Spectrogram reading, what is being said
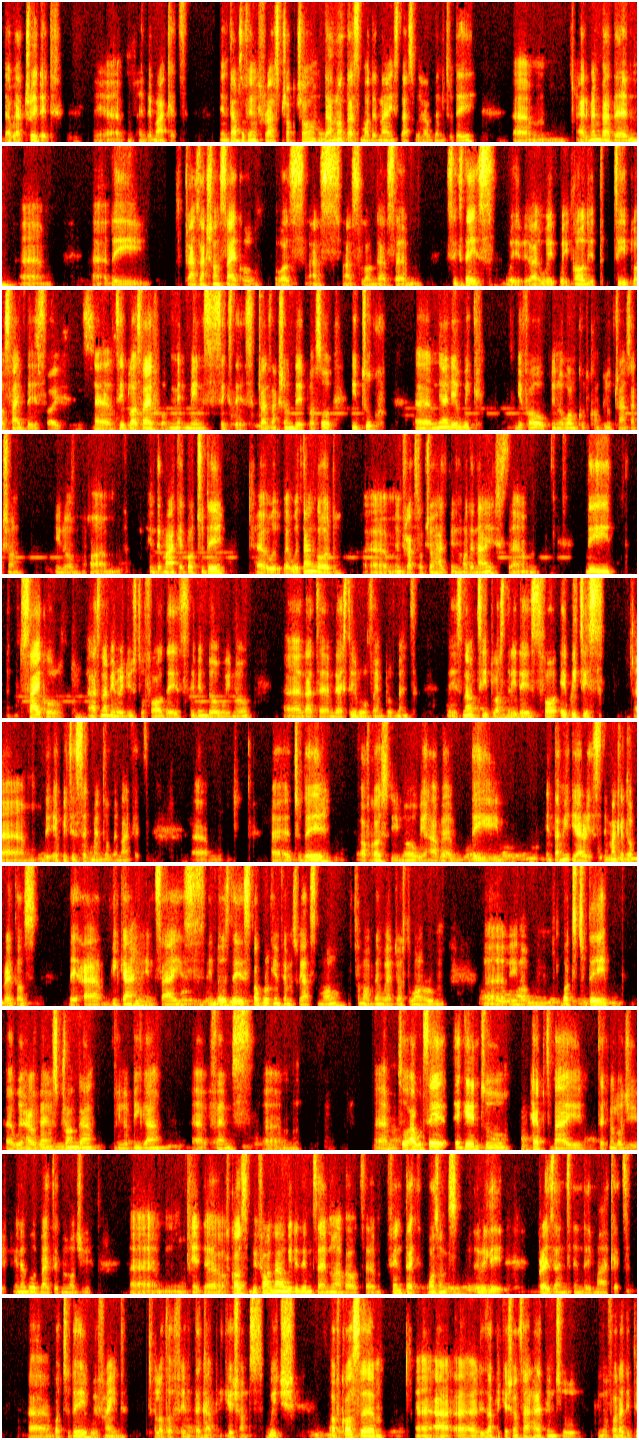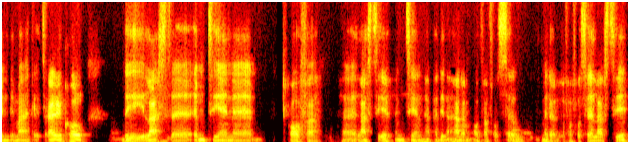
that were traded uh, in the market. In terms of infrastructure, they are not as modernized as we have them today. Um, I remember then um, uh, the transaction cycle was as, as long as um, six days. We, uh, we, we called it T plus five days. Five. Uh, T plus five means six days. Transaction day plus. So it took um, nearly a week before you know one could conclude transaction, you know, um, in the market. But today, uh, we, we, thank God, um, infrastructure has been modernized. Um, the cycle has now been reduced to four days, even though we know uh, that um, there's still room for improvement. It's now T plus three days for equities, um, the equity segment of the market. Uh, today, of course, you know, we have um, the intermediaries, the market operators, they are bigger in size. In those days, stockbroking firms were small. Some of them were just one room, uh, you know. But today, uh, we have uh, stronger, you know, bigger uh, firms. Um, um, so I would say again to helped by technology, enabled by technology. Um, it, uh, of course, before now we didn't uh, know about um, fintech wasn't really present in the market, uh, but today we find a lot of fintech applications, which, of course, um, uh, uh, these applications are helping to you know further deepen the market. I recall the last uh, MTN um, offer uh, last year. MTN I didn't have an offer for sale, made an offer for sale last year.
